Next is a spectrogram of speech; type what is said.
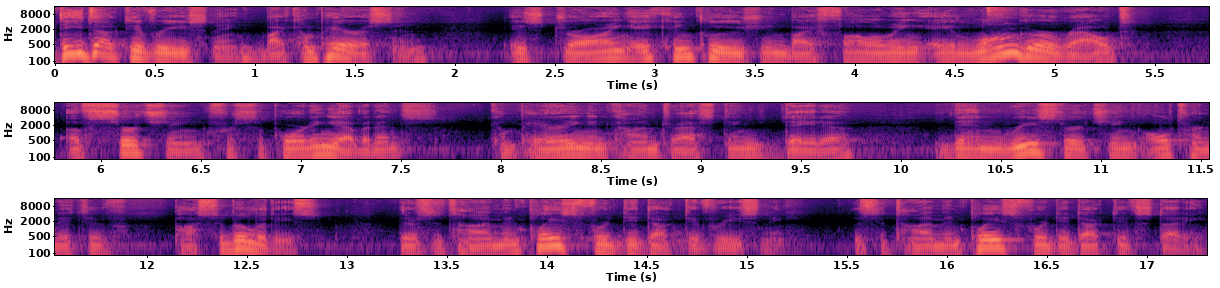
Deductive reasoning, by comparison, is drawing a conclusion by following a longer route of searching for supporting evidence, comparing and contrasting data, then researching alternative possibilities. There's a time and place for deductive reasoning. There's a time and place for deductive study.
